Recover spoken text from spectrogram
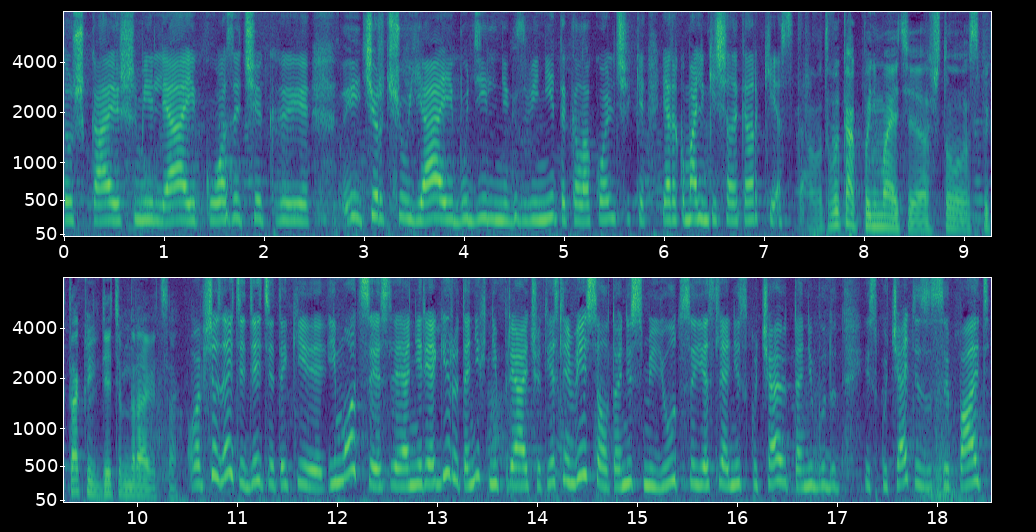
петушка, и шмеля, и козочек, и, и черчу я, и будильник звенит, и колокольчик. мальчики. Я такой маленький человек-оркестр. А вот вы как понимаете, что спектакль детям нравится? Вообще, знаете, дети такие эмоции, если они реагируют, они их не прячут. Если им весело, то они смеются. Если они скучают, то они будут и скучать, и засыпать.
